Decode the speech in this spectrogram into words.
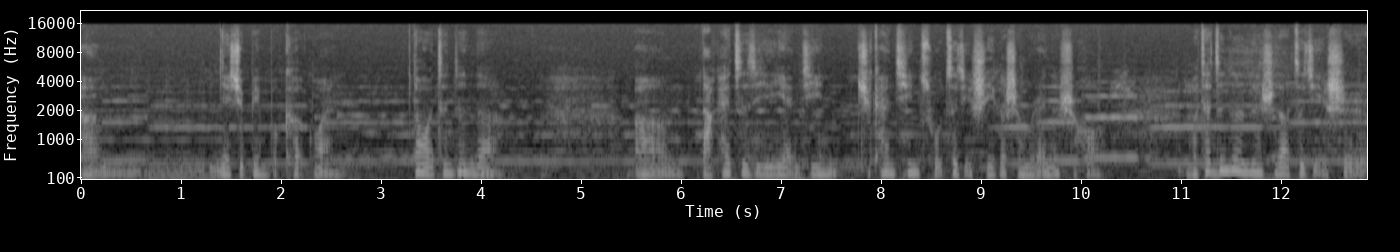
嗯，也许并不客观。当我真正的，嗯，打开自己的眼睛，去看清楚自己是一个什么人的时候，我才真正认识到自己是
